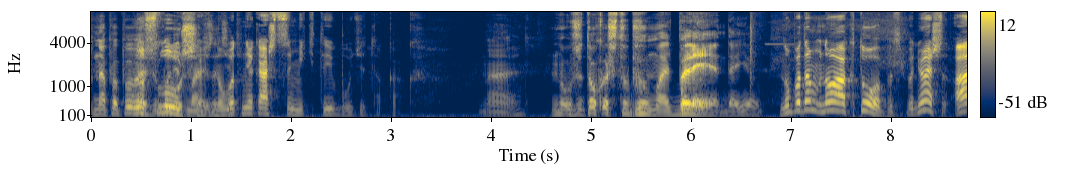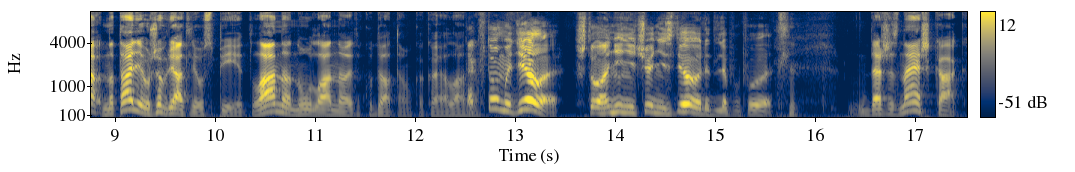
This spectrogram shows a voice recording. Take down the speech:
на ППВ ну, же слушай, будет матч за ну вот мне кажется, Микита и будет, а как? А, ну уже только что был матч. Блин, да ё- Ну, потом, ну а кто? Понимаешь, а Наталья уже вряд ли успеет. Лана, ну, Лана, это куда там, какая Лана? Так в том и дело, что они ничего не сделали для ППВ. Даже знаешь как?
